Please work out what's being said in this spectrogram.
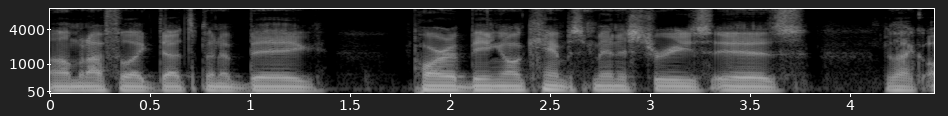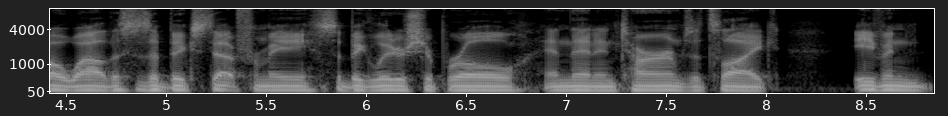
Um, and I feel like that's been a big part of being on campus ministries is you're like, oh wow, this is a big step for me. It's a big leadership role, and then in terms, it's like even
